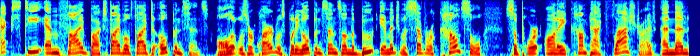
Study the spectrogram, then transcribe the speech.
XTM5 box 505 to OPNsense. All that was required was putting OPNsense on the boot image with serial console support on a compact flash drive and then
